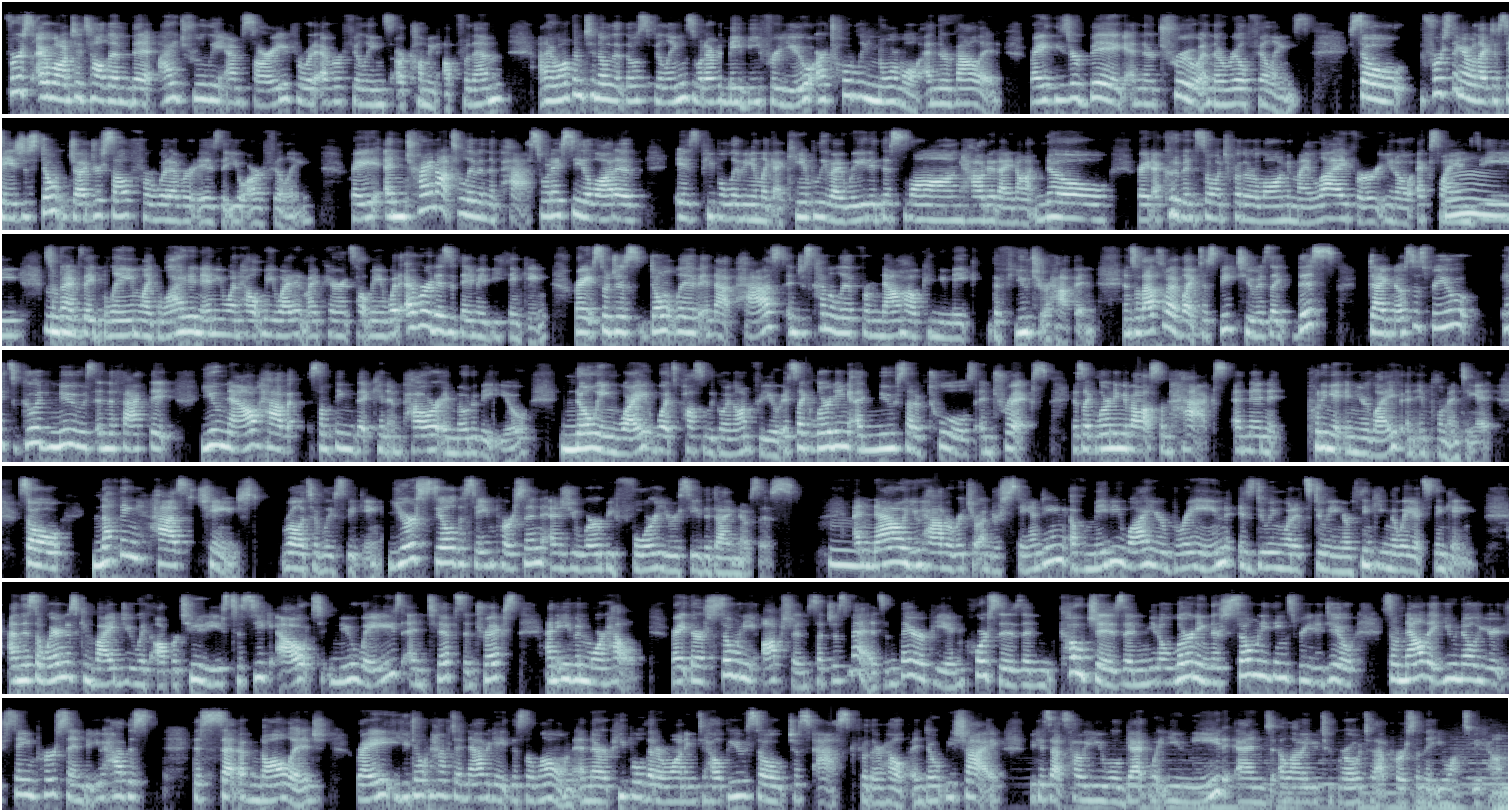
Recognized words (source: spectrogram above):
First, I want to tell them that I truly am sorry for whatever feelings are coming up for them. And I want them to know that those feelings, whatever may be for you, are totally normal and they're valid, right? These are big and they're true and they're real feelings. So, first thing I would like to say is just don't judge yourself for whatever it is that you are feeling, right? And try not to live in the past. What I see a lot of is people living in like, I can't believe I waited this long. How did I not know? Right. I could have been so much further along in my life or, you know, X, Y, and Z. Mm. Sometimes they blame, like, why didn't anyone help me? Why didn't my parents help me? Whatever it is that they may be thinking. Right. So just don't live in that past and just kind of live from now. How can you make the future happen? And so that's what I'd like to speak to is like this diagnosis for you it's good news in the fact that you now have something that can empower and motivate you knowing right what's possibly going on for you. It's like learning a new set of tools and tricks. It's like learning about some hacks and then putting it in your life and implementing it. So nothing has changed relatively speaking. You're still the same person as you were before you received the diagnosis Hmm. And now you have a richer understanding of maybe why your brain is doing what it's doing or thinking the way it's thinking. And this awareness can provide you with opportunities to seek out new ways and tips and tricks and even more help, right? There are so many options such as meds and therapy and courses and coaches and, you know, learning. There's so many things for you to do. So now that you know you're the same person, but you have this, this set of knowledge right? You don't have to navigate this alone. And there are people that are wanting to help you. So just ask for their help and don't be shy because that's how you will get what you need and allow you to grow to that person that you want to become.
